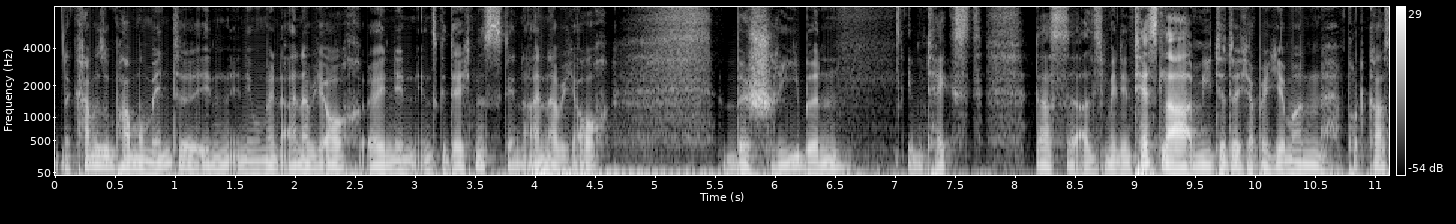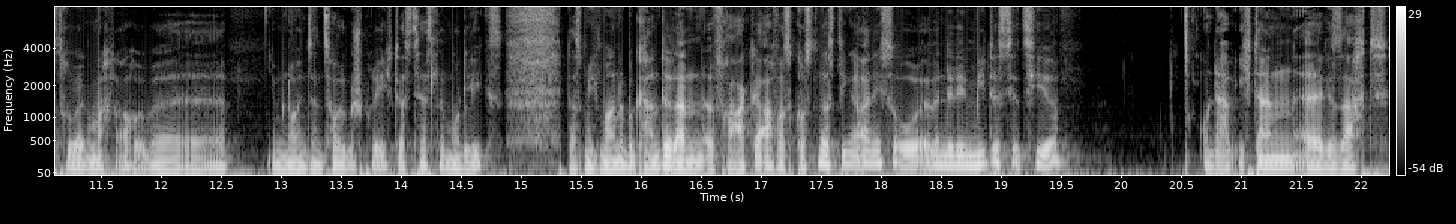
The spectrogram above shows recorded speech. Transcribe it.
da kamen so ein paar Momente in, in dem Moment, einen habe ich auch äh, in den, ins Gedächtnis, den einen habe ich auch beschrieben im Text, dass äh, als ich mir den Tesla mietete, ich habe ja hier mal einen Podcast drüber gemacht, auch über äh, im 19 Zoll Gespräch, das Tesla Model X, dass mich mal eine Bekannte dann äh, fragte, ach, was kostet das Ding eigentlich so, wenn du den mietest jetzt hier? Und da habe ich dann äh, gesagt,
